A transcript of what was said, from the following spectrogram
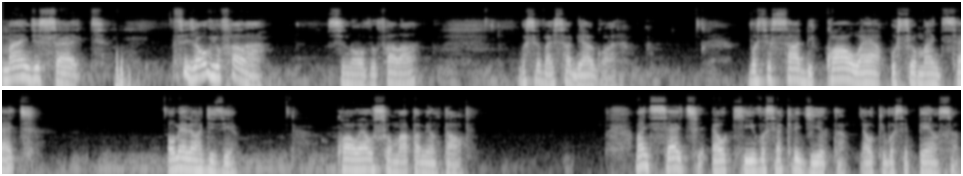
Mindset. Você já ouviu falar? Se não ouviu falar, você vai saber agora. Você sabe qual é o seu mindset? Ou melhor dizer, qual é o seu mapa mental? Mindset é o que você acredita, é o que você pensa,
